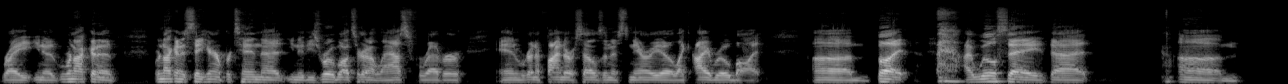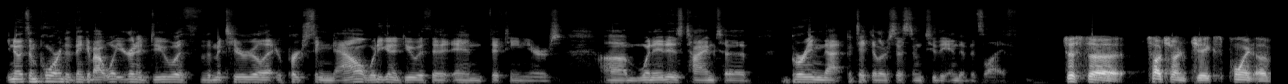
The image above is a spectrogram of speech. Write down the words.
right? You know we're not gonna we're not gonna sit here and pretend that you know these robots are gonna last forever and we're gonna find ourselves in a scenario like iRobot. Um, but I will say that um, you know it's important to think about what you're going to do with the material that you're purchasing now. What are you going to do with it in 15 years um, when it is time to bring that particular system to the end of its life? Just to touch on Jake's point of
